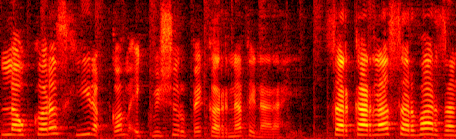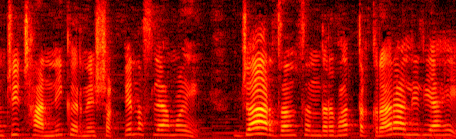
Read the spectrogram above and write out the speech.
लवकरच ही रक्कम एकवीसशे रुपये करण्यात येणार आहे. सरकारला सर्व अर्जांची छाननी करणे शक्य नसल्यामुळे ज्या अर्जांसंदर्भात तक्रार आलेली आहे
